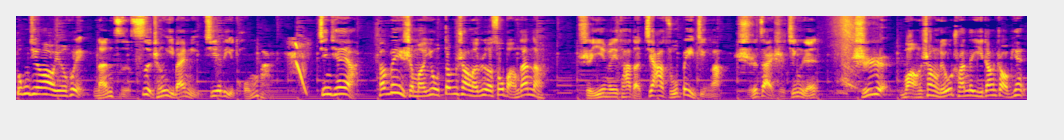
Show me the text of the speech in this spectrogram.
东京奥运会男子四乘一百米接力铜牌。今天呀，他为什么又登上了热搜榜单呢？是因为他的家族背景啊，实在是惊人。十日，网上流传的一张照片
